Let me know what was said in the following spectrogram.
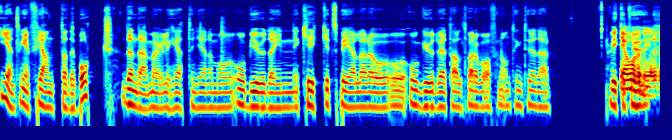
egentligen fjantade bort den där möjligheten genom att, att bjuda in cricketspelare och, och, och gud vet allt vad det var för någonting till det där. Vilket jag, håller med,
